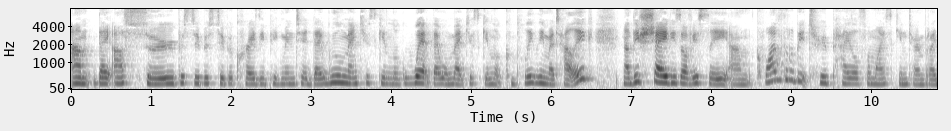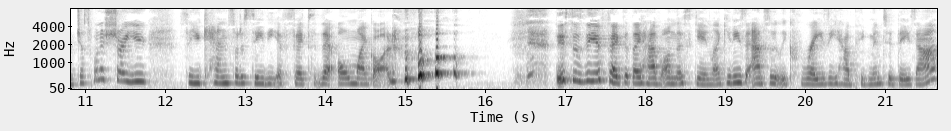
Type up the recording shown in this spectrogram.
Um, they are super, super, super crazy pigmented. They will make your skin look wet. They will make your skin look completely metallic. Now, this shade is obviously um, quite a little bit too pale for my skin tone, but I just want to show you so you can sort of see the effect that, oh my god. this is the effect that they have on the skin. Like, it is absolutely crazy how pigmented these are.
